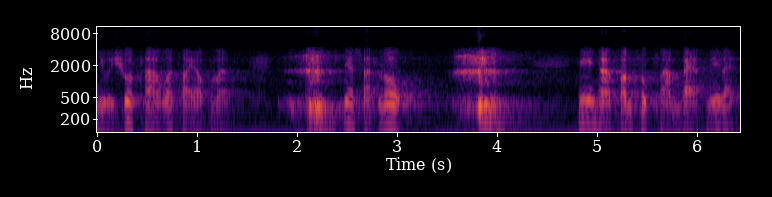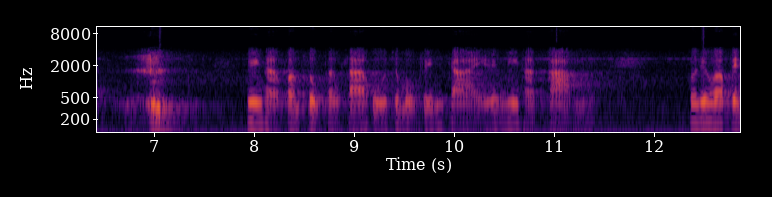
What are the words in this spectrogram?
อยู่ชั่วคราวก็ถอยออกมา เนี่ยสัตว์โลกวิ่งหาความสุขสามแบบนี้แหละวิ่งหาความสุขทางตาหูจมูกลิ้นกายวิ่งหากามก็เรียกว่าเป็น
